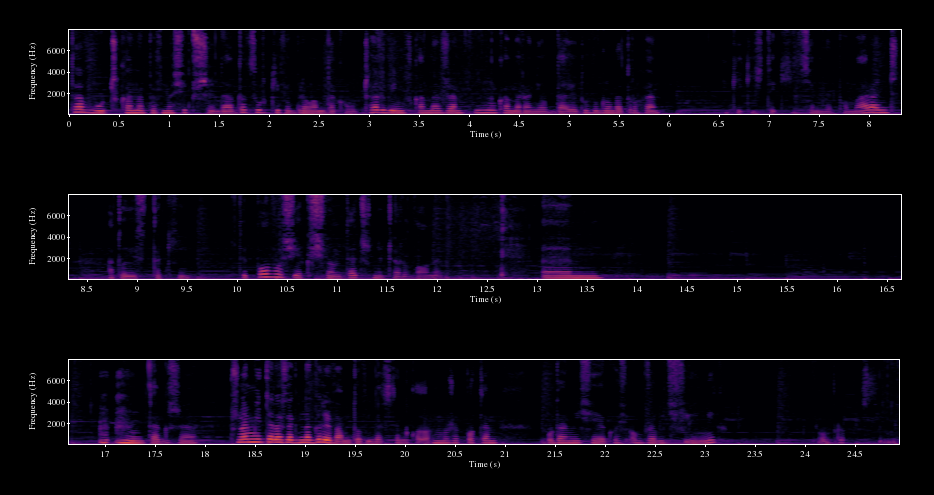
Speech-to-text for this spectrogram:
ta włóczka na pewno się przyda. Dla córki wybrałam taką czerwień w kamerze. No, kamera nie oddaje. Tu wygląda trochę jak jakiś taki ciemny pomarańcz, a to jest taki typowo jak świąteczny czerwony. Em, Także przynajmniej teraz jak nagrywam, to widać ten kolor. Może potem uda mi się jakoś obrobić filmik. Obrobić filmik.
